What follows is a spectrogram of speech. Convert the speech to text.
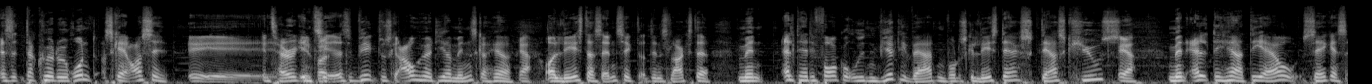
altså, der kører du jo rundt og skal også... Øh, Interrogate folk. altså, virkelig, du skal afhøre de her mennesker her, Ja. og læse deres ansigt og den slags der. Men alt det her, det foregår ude i den virkelige verden, hvor du skal læse deres, deres cues. Ja. Men alt det her, det er jo Sagas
